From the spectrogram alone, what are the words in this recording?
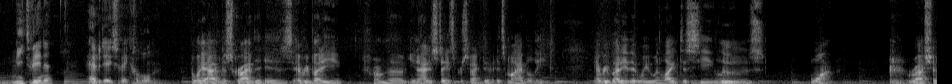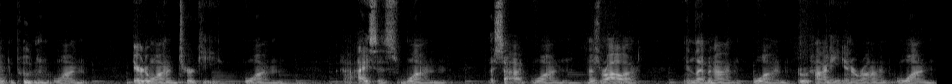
niet winnen, hebben deze week gewonnen. The way I've described it is everybody from the United States perspective, it's my belief. Everybody that we would like to see lose won. Russia and Putin won. Erdogan and Turkey won. Uh, ISIS won. Assad won. Nasrallah in Lebanon won. Rouhani in Iran won.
